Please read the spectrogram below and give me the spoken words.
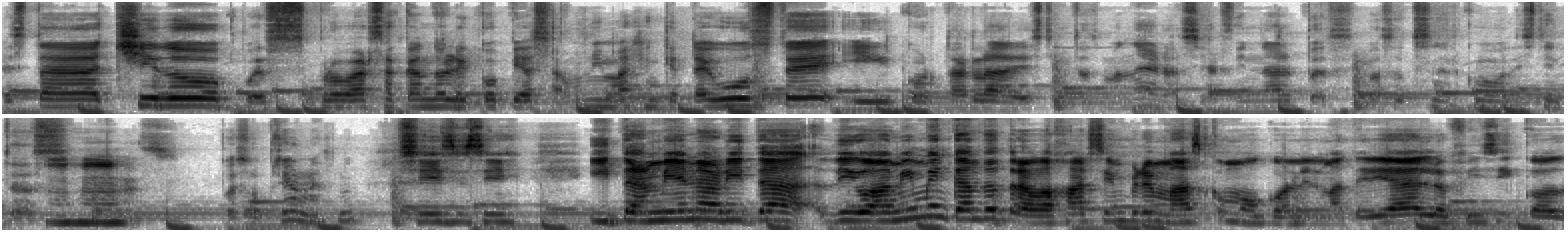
está chido pues probar sacándole copias a una imagen que te guste y cortarla de distintas maneras y al final pues vas a tener como distintas pues, pues, opciones, ¿no? Sí, sí, sí. Y también ahorita, digo, a mí me encanta trabajar siempre más como con el material, lo físico,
